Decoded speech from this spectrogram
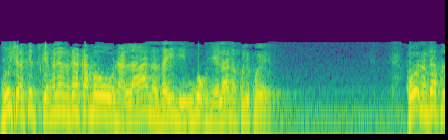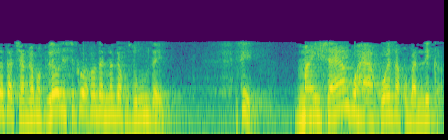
Mwisho wa siku tukiangalia kama wewe una laana zaidi huko kwenye laana kuliko wewe. Kwa hiyo nataka kuleta changamoto. Leo ni siku ya kwanza nimeanza kuzungumza hivi si maisha yangu hayakuweza kubadilika.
